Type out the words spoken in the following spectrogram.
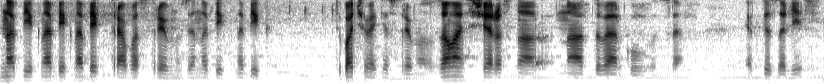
На бік, на бік, на бік треба стрибнути, на бік, на бік. Ти бачив, як я стрибнув? Залазь ще раз на, на дверку в це. Як ти заліз.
